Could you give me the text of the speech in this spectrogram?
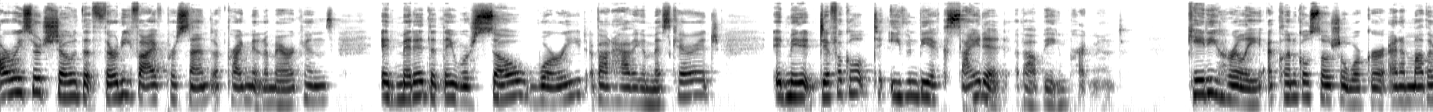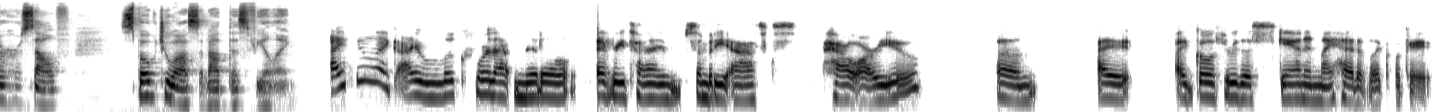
Our research showed that 35% of pregnant Americans admitted that they were so worried about having a miscarriage, it made it difficult to even be excited about being pregnant. Katie Hurley, a clinical social worker and a mother herself, spoke to us about this feeling. I feel like I look for that middle every time somebody asks, "How are you?" Um, I I go through this scan in my head of like, okay,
